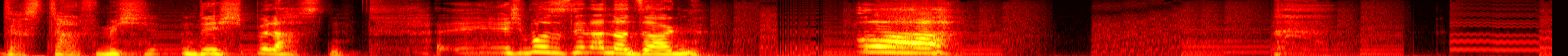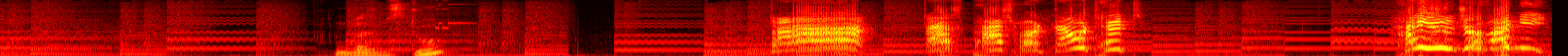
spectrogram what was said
Das darf mich nicht belasten. Ich muss es den anderen sagen. Oh! Und was bist du? Ah, das Passwort lautet Heil Giovanni!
